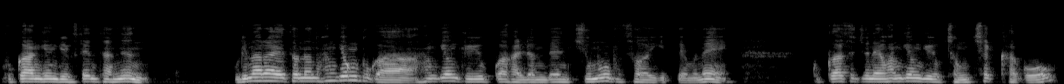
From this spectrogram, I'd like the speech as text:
국가환경교육센터는 우리나라에서는 환경부가 환경교육과 관련된 주무부서이기 때문에 국가 수준의 환경교육 정책하고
